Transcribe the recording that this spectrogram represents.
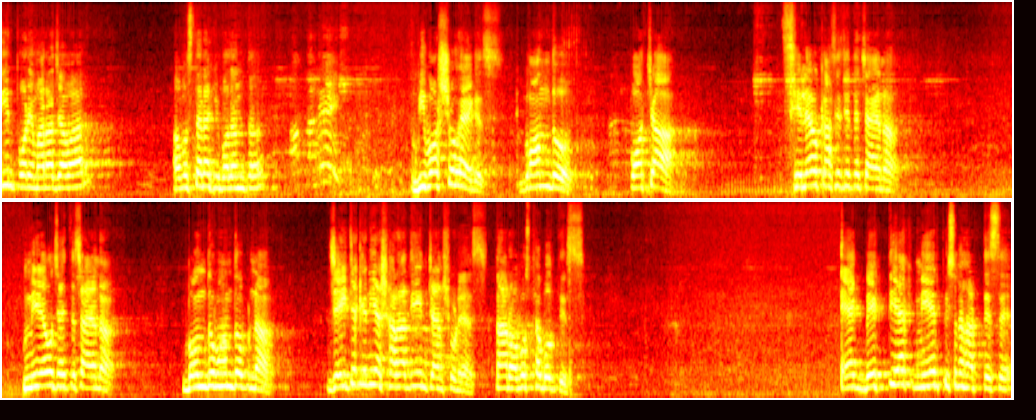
দিন পরে মারা যাওয়ার অবস্থাটা কি বলেন তো? বিবর্ষ হয়ে গেছে, গন্ধ, পচা, ছেলেও কাছে যেতে চায় না, মেয়েও যাইতে চায় না। বন্ধু বান্ধব না। যেইটাকে নিয়ে সারাদিন টেনশনে আছে, তার অবস্থা বলতিস। এক ব্যক্তি এক মেয়ের পিছনে হাঁটতেছে।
